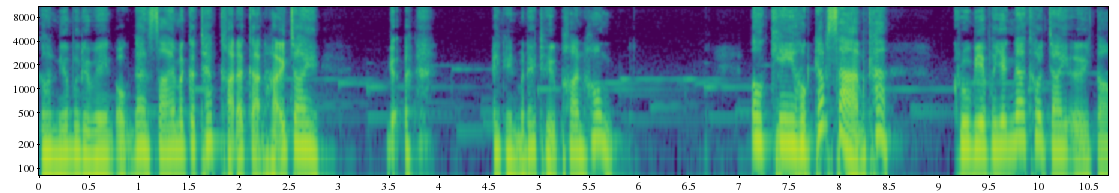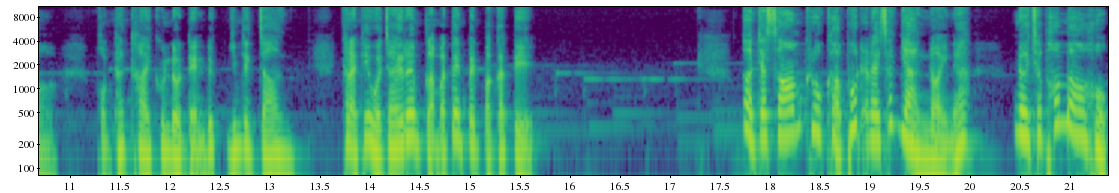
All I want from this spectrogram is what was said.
ก้อนเนื้อบริเวณอกด้านซ้ายมันก็แทบขาดอากาศหายใจเอ่อไอเด่นมาได้ถือพานห้อง โอเคหกทับสามค่ะ ครูเบียร์พยักหน้าเข้าใจเอ่ยต่อ ผมทักทายคุณโดดเด่นด้วยยิ้มจางๆ ขณะที่หัวใจเริ่มกลับมาเต้นเป็นปกติ ก่อนจะซ้อมครูขอพูดอะไรสักอย่างหน่อยนะ โดยเฉพาะมหก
